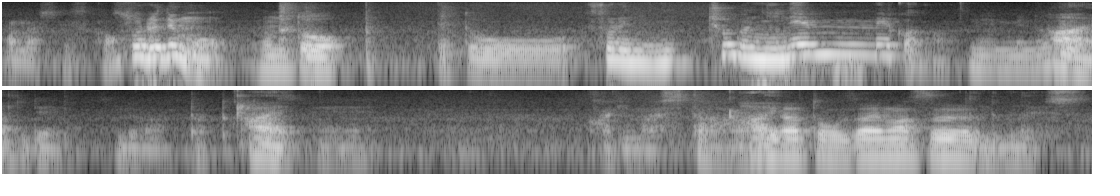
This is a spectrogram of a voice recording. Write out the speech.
話ですか？それでも本当えっとそれにちょうど2年目かな。年目のはい。時でそれがあったってことですね。わ、かりました、はい。ありがとうございます。とんでもないです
